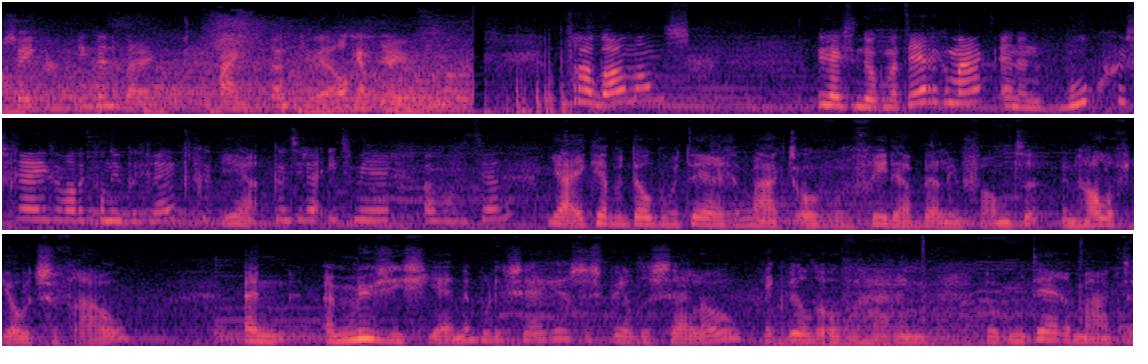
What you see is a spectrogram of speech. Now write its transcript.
zeker. Ik ben erbij. Fijn. Dankjewel. Ja, jij ook. Mevrouw Bouwmans, u heeft een documentaire gemaakt en een boek geschreven, wat ik van u begreep. ja. Kunt u daar iets meer over vertellen? Ja, ik heb een documentaire gemaakt over Frida Bellinfante, een half Joodse vrouw. Een, een musicienne moet ik zeggen, ze speelde cello. Ik wilde over haar een documentaire maakte,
